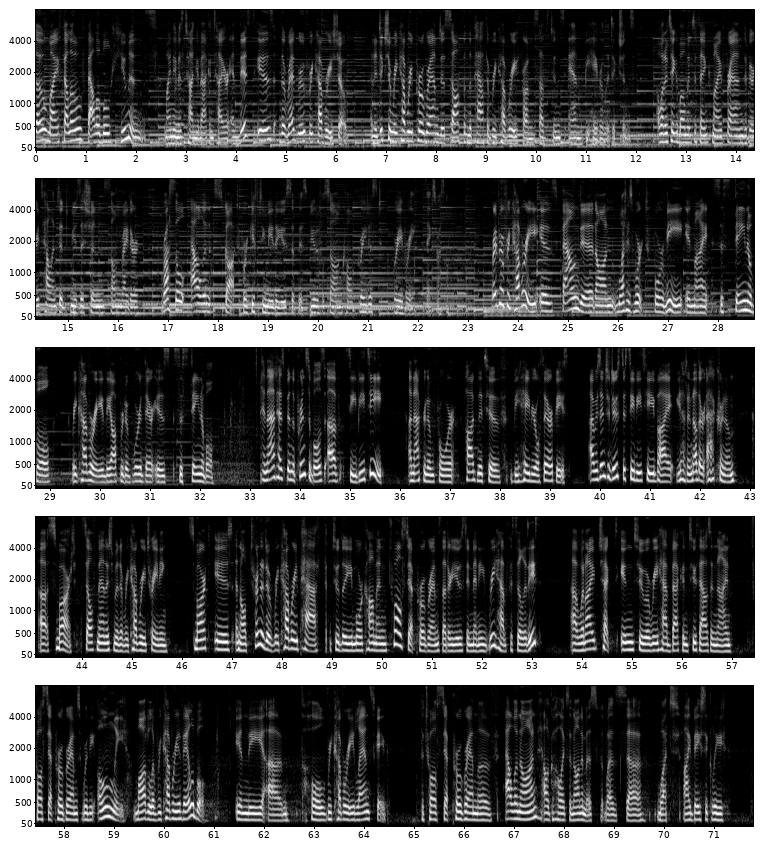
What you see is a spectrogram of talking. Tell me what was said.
Hello, my fellow fallible humans. My name is Tanya McIntyre, and this is the Red Roof Recovery Show, an addiction recovery program to soften the path of recovery from substance and behavioral addictions. I want to take a moment to thank my friend, a very talented musician, songwriter, Russell Allen Scott, for gifting me the use of this beautiful song called Greatest Bravery. Thanks, Russell. Red Roof Recovery is founded on what has worked for me in my sustainable recovery. The operative word there is sustainable. And that has been the principles of CBT, an acronym for cognitive behavioral therapies. I was introduced to CBT by yet another acronym, uh, SMART, Self Management and Recovery Training. SMART is an alternative recovery path to the more common 12 step programs that are used in many rehab facilities. Uh, when I checked into a rehab back in 2009, 12 step programs were the only model of recovery available in the um, whole recovery landscape. The 12 step program of Al Anon, Alcoholics Anonymous, was uh, what I basically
